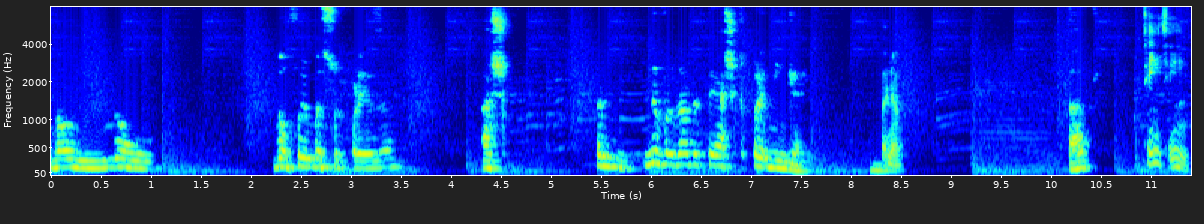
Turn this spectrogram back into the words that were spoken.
não, não, não foi uma surpresa. Acho que na verdade, até acho que para ninguém. Para não. Sabes? Sim, sim.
